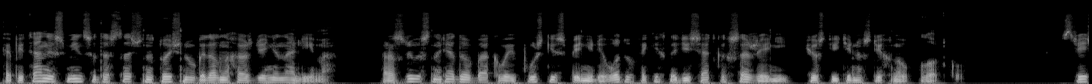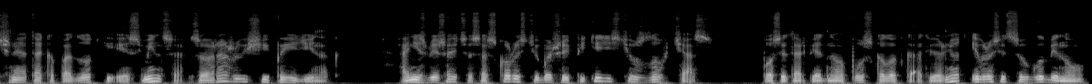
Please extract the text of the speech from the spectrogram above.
Капитан эсминца достаточно точно угадал нахождение Налима. Разрывы снарядов баковой пушки спенили воду в каких-то десятках сажений, чувствительно встряхнув лодку. Встречная атака подлодки и эсминца – завораживающий поединок. Они сближаются со скоростью больше 50 узлов в час. После торпедного пуска лодка отвернет и бросится в глубину.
